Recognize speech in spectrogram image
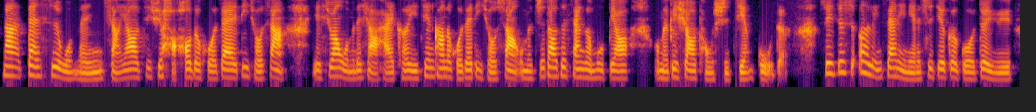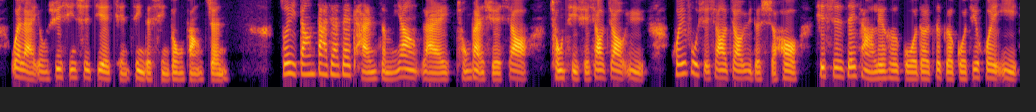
那但是我们想要继续好好的活在地球上，也希望我们的小孩可以健康的活在地球上。我们知道这三个目标，我们必须要同时兼顾的。所以这是二零三零年世界各国对于未来永续新世界前进的行动方针。所以，当大家在谈怎么样来重返学校、重启学校教育、恢复学校教育的时候，其实这场联合国的这个国际会议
